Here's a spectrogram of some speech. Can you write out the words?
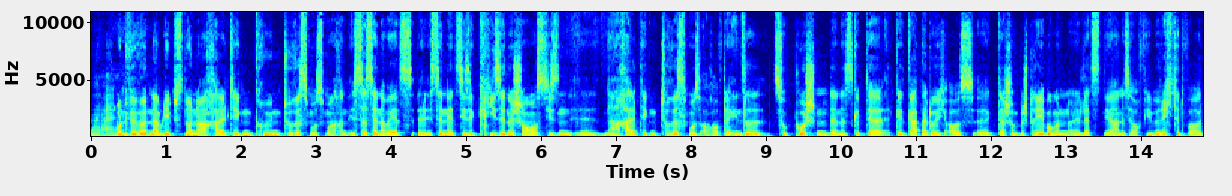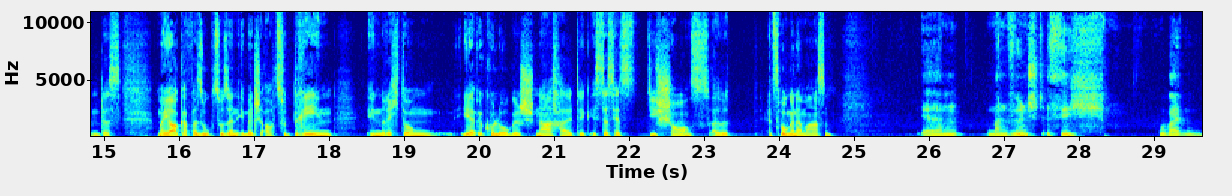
Äh, und wir würden am liebsten nur nachhaltigen grünen Tourismus machen. Ist das denn aber jetzt, ist denn jetzt diese Krise eine Chance, diesen äh, nachhaltigen Tourismus auch auf der Insel zu pushen? Denn es gibt ja, gab ja durchaus äh, da schon Bestrebungen. In den letzten Jahren ist ja auch viel berichtet worden, dass Mallorca versucht, so sein Image auch zu drehen in Richtung eher ökologisch, nachhaltig. Ist das jetzt die Chance, also erzwungenermaßen? Ähm, man wünscht es sich, wobei wir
